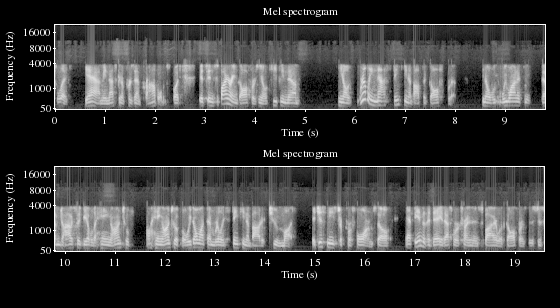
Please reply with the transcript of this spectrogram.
slick, yeah, I mean that's going to present problems. But it's inspiring golfers, you know, keeping them, you know, really not thinking about the golf grip. You know, we, we wanted them to obviously be able to hang on to hang on to it, but we don't want them really thinking about it too much. It just needs to perform. So at the end of the day, that's what we're trying to inspire with golfers is just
